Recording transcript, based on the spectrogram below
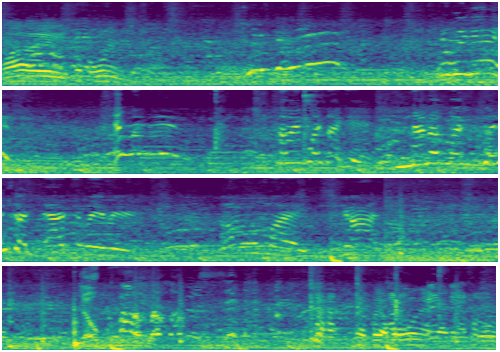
Why? Orange. How I get? None of my points are calculated. Oh my god. Nope. Oh shit. Gotta put a hole in that goddamn hole.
